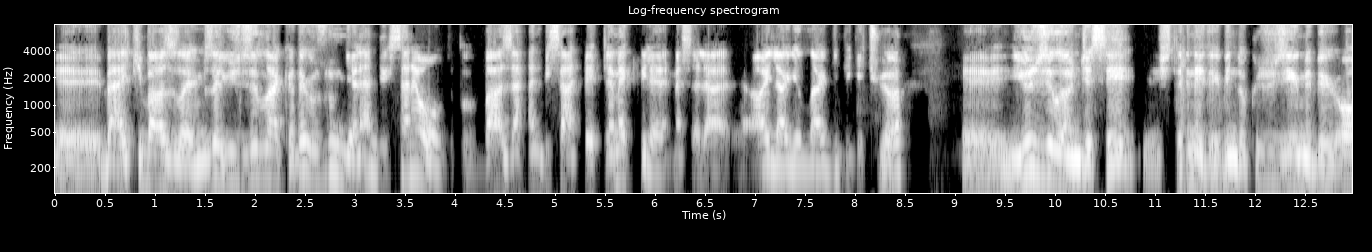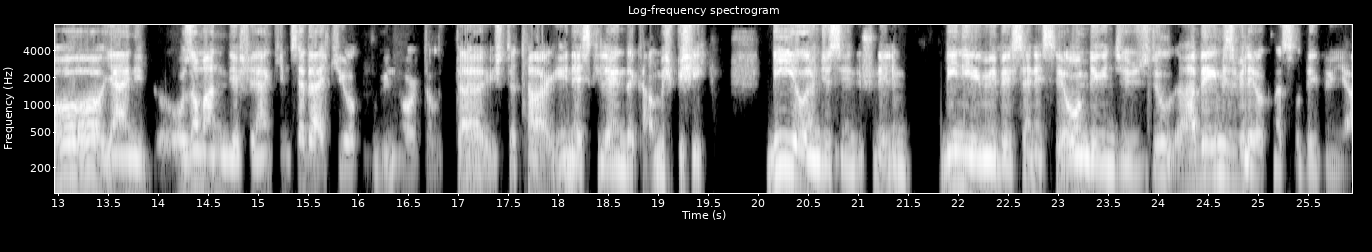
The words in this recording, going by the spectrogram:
E, belki bazılarımıza yüzyıllar kadar uzun gelen bir sene oldu bu. Bazen bir saat beklemek bile mesela aylar yıllar gibi geçiyor. E, 100 yıl öncesi işte nedir 1921 oho oh, yani o zaman yaşayan kimse belki yok bugün ortalıkta işte tarihin eskilerinde kalmış bir şey. Bir yıl öncesini düşünelim 1021 senesi 11. yüzyıl haberimiz bile yok nasıl bir dünya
